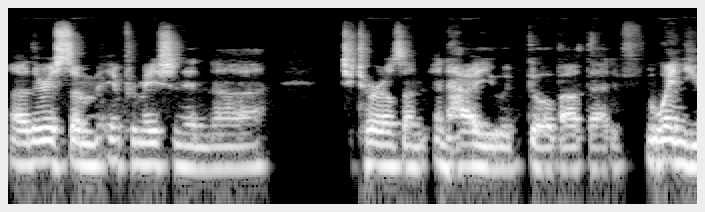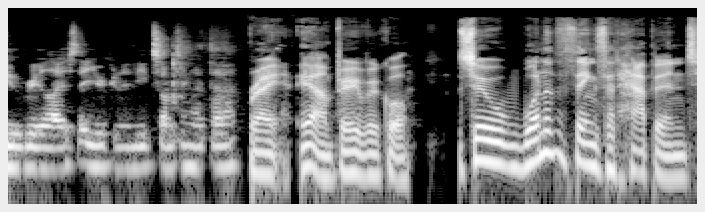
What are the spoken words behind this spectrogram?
uh, there is some information in uh, tutorials on, on how you would go about that if when you realize that you're going to need something like that. Right. Yeah. Very very cool. So, one of the things that happened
